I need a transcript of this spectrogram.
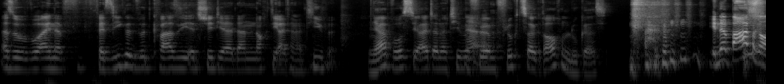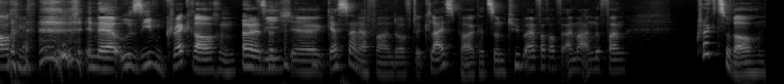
also wo einer versiegelt wird quasi, entsteht ja dann noch die Alternative. ja, wo ist die Alternative Ja. für im Flugzeug rauchen, Lukas? In der Bahn rauchen! In der U7 Crack rauchen, Oh, wie ich äh, gestern erfahren durfte. Kleistpark hat so ein Typ einfach auf einmal angefangen, Crack zu rauchen.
